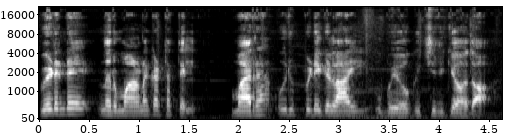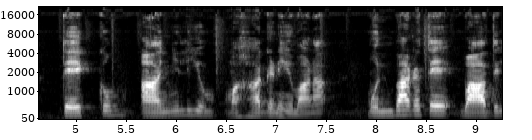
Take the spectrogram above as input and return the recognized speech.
വീടിന്റെ നിർമ്മാണഘട്ടത്തിൽ മര ഉരുപ്പിടികളായി ഉപയോഗിച്ചിരിക്കുന്നത് തേക്കും ആഞ്ഞിലിയും മഹാഗണിയുമാണ്. മുൻഭാഗത്തെ വാതിൽ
